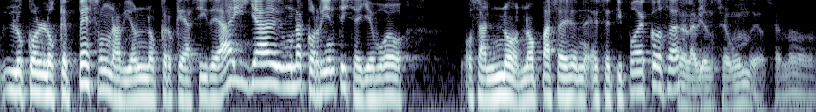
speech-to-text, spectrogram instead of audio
lo, con lo que pesa un avión, no creo que así de, ay, ya una corriente y se llevó, o sea, no, no pasa ese tipo de cosas. El avión se hunde, o sea, no...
